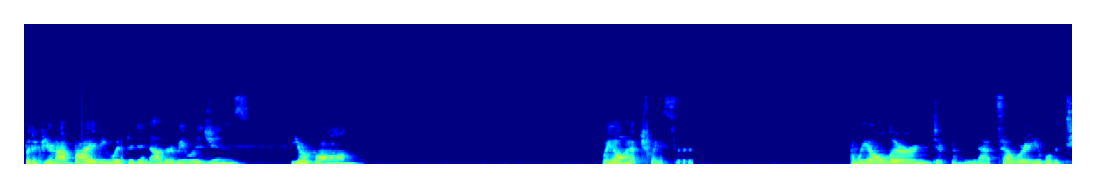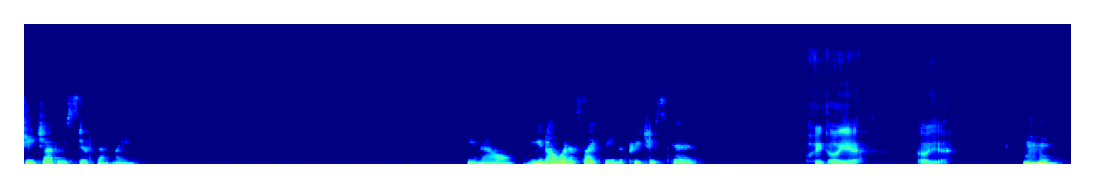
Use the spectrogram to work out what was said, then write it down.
But if you're not vibing with it in other religions, you're wrong. We all have choices. And we all learn differently. That's how we're able to teach others differently. You know, you know what it's like being a preacher's kid. Oh, oh yeah, oh yeah.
